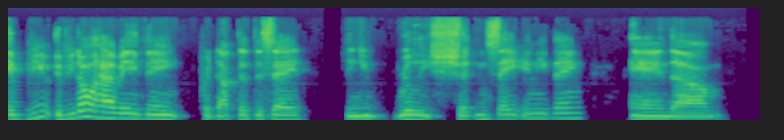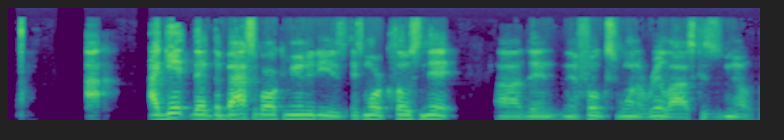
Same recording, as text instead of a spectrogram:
if you if you don't have anything productive to say, then you really shouldn't say anything. And um, I I get that the basketball community is is more close knit uh, than than folks want to realize because you know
